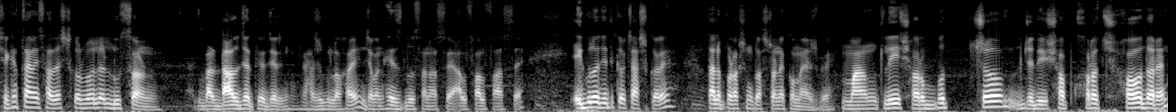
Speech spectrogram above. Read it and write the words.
সেক্ষেত্রে আমি সাজেস্ট করব হলো লুসার্ন বা ডাল জাতীয় যে ঘাসগুলো হয় যেমন হেজলুসান আছে আলফালফা আছে এগুলো যদি কেউ চাষ করে তাহলে প্রোডাকশন কস্ট অনেক কমে আসবে। মান্থলি সর্বোচ্চ যদি সব খরচ সহ ধরেন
